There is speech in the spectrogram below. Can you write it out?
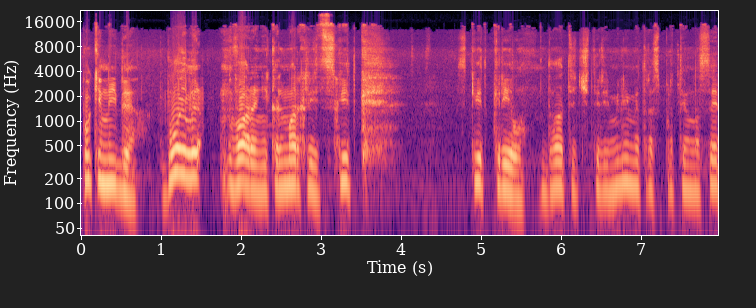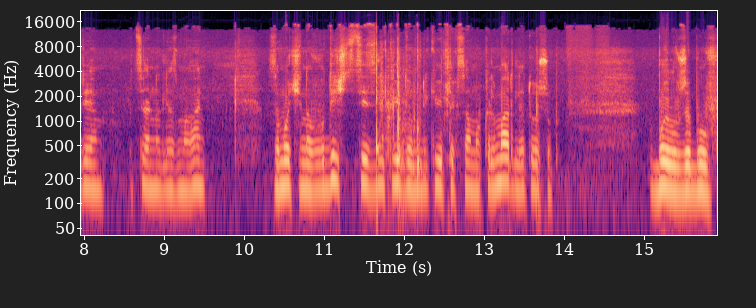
поки не йде. Бойли варені, кальмар хріт, сквіт, сквіт кріл 24 мм, спортивна серія. спеціально для змагань. Замочена в водичці з ліквідом. Ліквід так само кальмар для того, щоб бойл вже був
